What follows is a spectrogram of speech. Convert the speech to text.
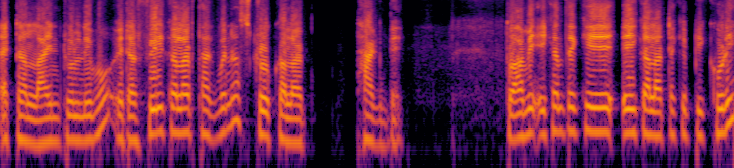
একটা লাইন টুল নিব। এটার ফিল কালার থাকবে না স্ট্রোক কালার থাকবে। তো আমি এখান থেকে এই কালারটাকে পিক করি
